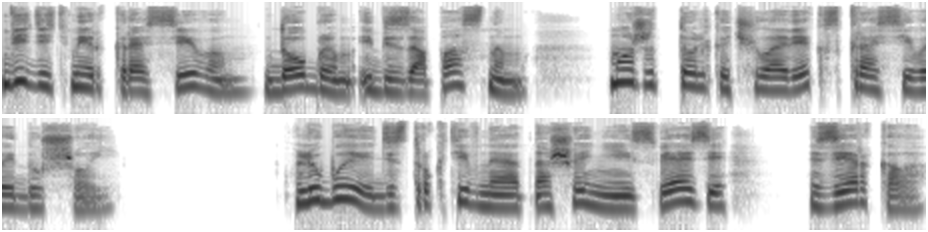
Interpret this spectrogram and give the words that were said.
Видеть мир красивым, добрым и безопасным может только человек с красивой душой. Любые деструктивные отношения и связи — зеркало,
